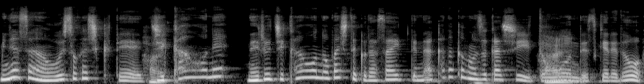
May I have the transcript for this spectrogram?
皆さんお忙しくて、はい時間をね、寝る時間を伸ばしてくださいってなかなか難しいと思うんですけれど、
